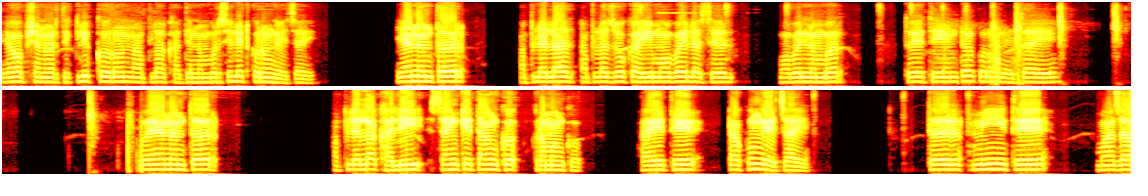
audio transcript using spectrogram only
या ऑप्शनवरती क्लिक करून आपला खाते नंबर सिलेक्ट करून घ्यायचा आहे. यानंतर आपल्याला आपला जो काही मोबाईल असेल मोबाईल नंबर तो येथे एंटर करून घ्यायचा आहे. व यानंतर आपल्याला खाली संकेतांक क्रमांक हा इथे टाकून घ्यायचा आहे. तर मी इथे माझा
